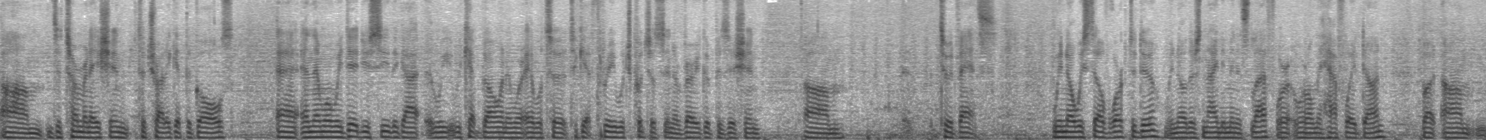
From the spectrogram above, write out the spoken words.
um, determination to try to get the goals. And, and then when we did, you see the guy, we, we kept going and we're able to, to get three, which puts us in a very good position um, to advance. We know we still have work to do. We know there's 90 minutes left. We're, we're only halfway done. But um,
